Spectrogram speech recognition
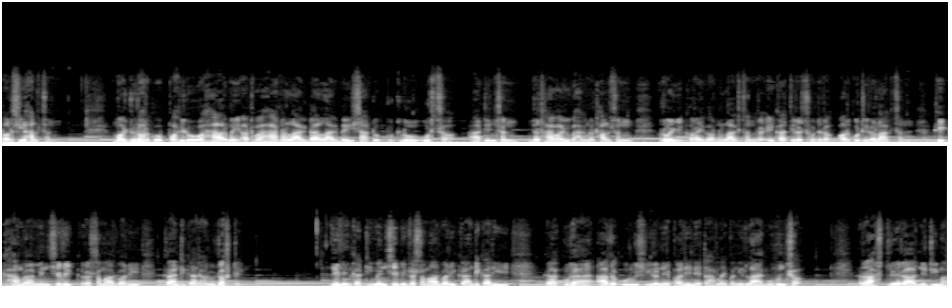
तर्सिहाल्छन् मजदुरहरूको पहिलो हारमै अथवा हार्न लाग्दा लाग्दै साटो पुत्लो उठ्छ। आँटिन्छन् जथाभावी भाग्न थाल्छन् रोइ कराई गर्न लाग्छन् र एकातिर छोडेर अर्कोतिर लाग्छन्। ठिक हाम्रा मेन्सेविक र समाजवादी क्रान्तिकारीहरू जस्तै। लेनिनका ती मेन्सेविक र समाजवादी क्रान्तिकारीका कुरा आजको रुसी र नेपाली नेताहरूलाई पनि लागू हुन्छ। राष्ट्रिय राजनीतिमा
